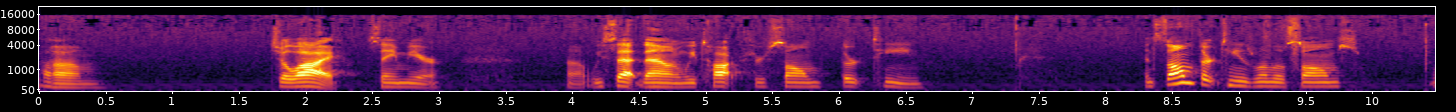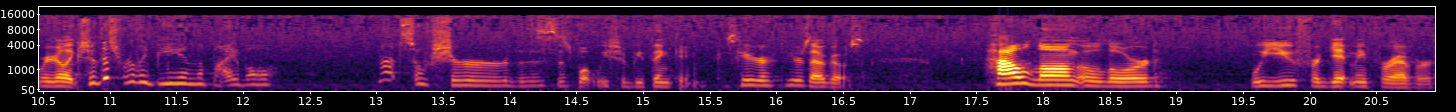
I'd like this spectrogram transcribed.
Um, July, same year, uh, we sat down and we talked through Psalm 13. And Psalm 13 is one of those psalms where you're like, should this really be in the Bible? I'm Not so sure that this is what we should be thinking. Because here, here's how it goes How long, O Lord, will you forget me forever?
